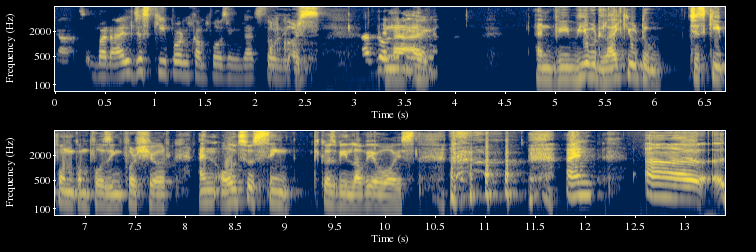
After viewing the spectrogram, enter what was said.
yeah so, but i'll just keep on composing that's the Of only course. thing. that's the And only thing I I- And we, we would like you to just keep on composing for sure and also sing because we love your voice and uh,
